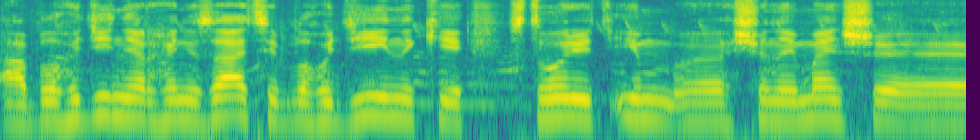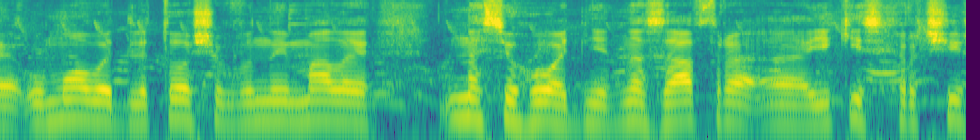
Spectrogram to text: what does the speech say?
а благодійні організації, благодійники створюють їм е, щонайменше е, умови для того, щоб вони мали на сьогодні, на завтра е, якісь харчі,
